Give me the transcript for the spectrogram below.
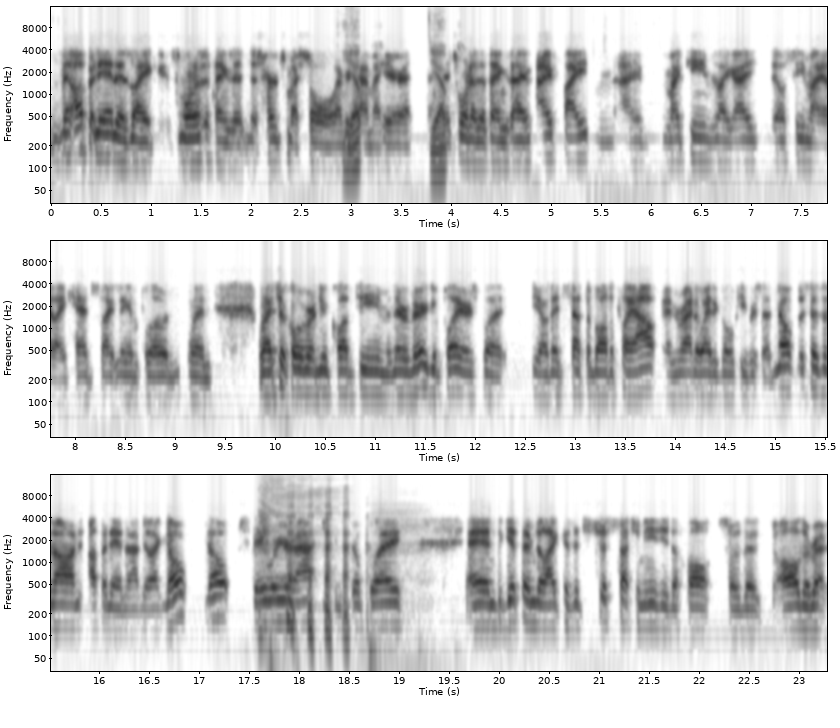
the up and in is like it's one of the things that just hurts my soul every Yep. time I hear it. Yep. It's one of the things I, I fight and I my team like I they'll see my like head slightly implode when when I took over a new club team and they were very good players, but you know they'd set the ball to play out and right away the goalkeeper said nope this isn't on up and in and I'd be like nope nope stay where you're at you can still play. And to get them to like, because it's just such an easy default, so that all the re-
